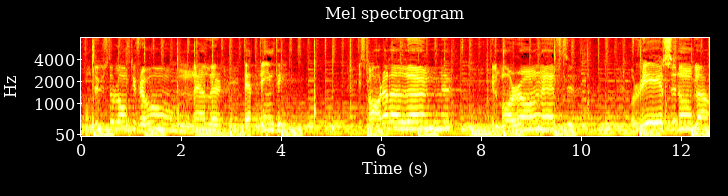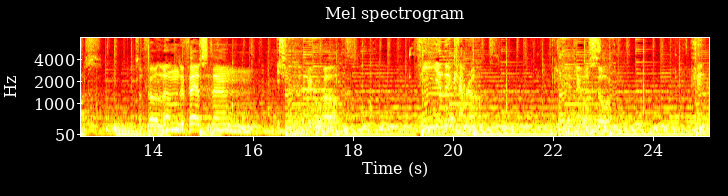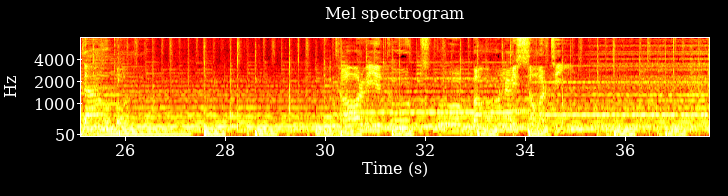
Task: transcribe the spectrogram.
Om du står långt ifrån eller tätt intill. Vi sparar alla lögner till morgonen efter och reser de glas som föll under festen i kärlek och hat. Fiende, kamrat, glädje och sorg hytta och borg Tar vi ett kort på barnen i sommartid?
